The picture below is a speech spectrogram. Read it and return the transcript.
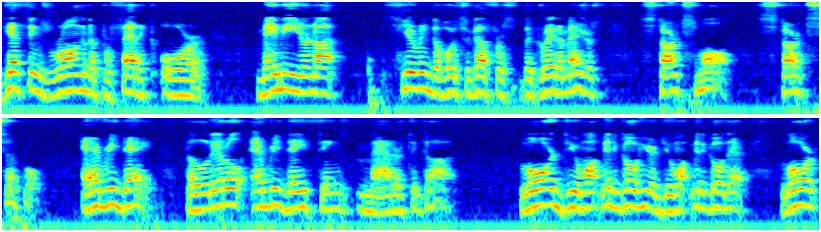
get things wrong in the prophetic, or maybe you're not hearing the voice of God for the greater measures, start small, start simple. Every day, the little everyday things matter to God. Lord, do you want me to go here? Do you want me to go there? Lord,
